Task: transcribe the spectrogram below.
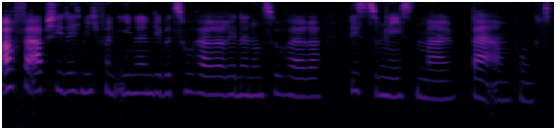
Auch verabschiede ich mich von Ihnen, liebe Zuhörerinnen und Zuhörer. Bis zum nächsten Mal bei Am Punkt.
